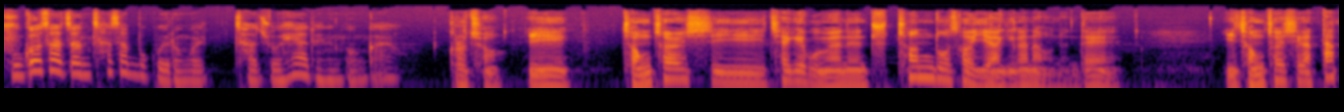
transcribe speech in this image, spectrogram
국어 사전 찾아보고 이런 걸 자주 해야 되는 건가요? 그렇죠. 이 정철 씨 책에 보면은 추천 도서 이야기가 나오는데 이 정철 씨가 딱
